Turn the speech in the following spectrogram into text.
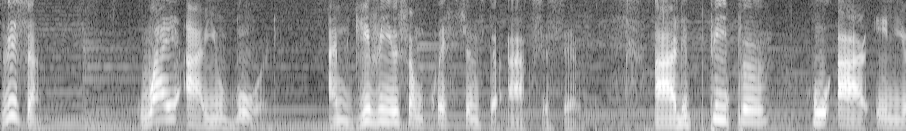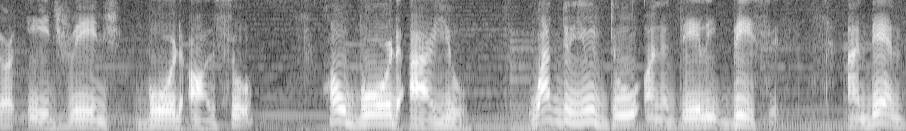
listen, why are you bored? I'm giving you some questions to ask yourself. Are the people who are in your age range bored also? How bored are you? What do you do on a daily basis? And then,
